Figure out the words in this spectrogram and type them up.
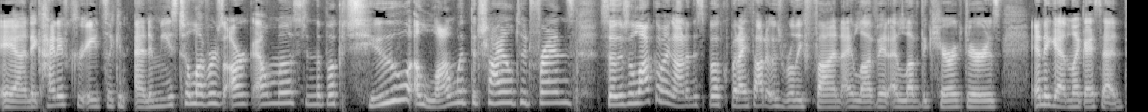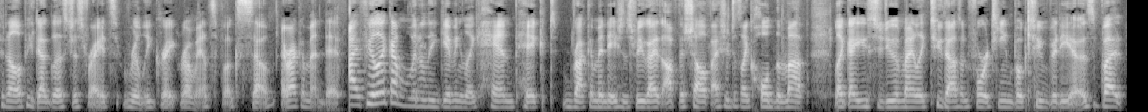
and it kind of creates like an enemies to lovers arc almost in the book too, along with the childhood friends. So there's a lot going on in this book, but I thought it was really fun. I love it. I love the characters. And again, like I said, Penelope Douglas just writes really great romance books, so I recommend it. I feel like I'm literally giving like hand-picked recommendations for you guys off the shelf. I should just like hold them up like I used to do in my like 2014 booktube videos, but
